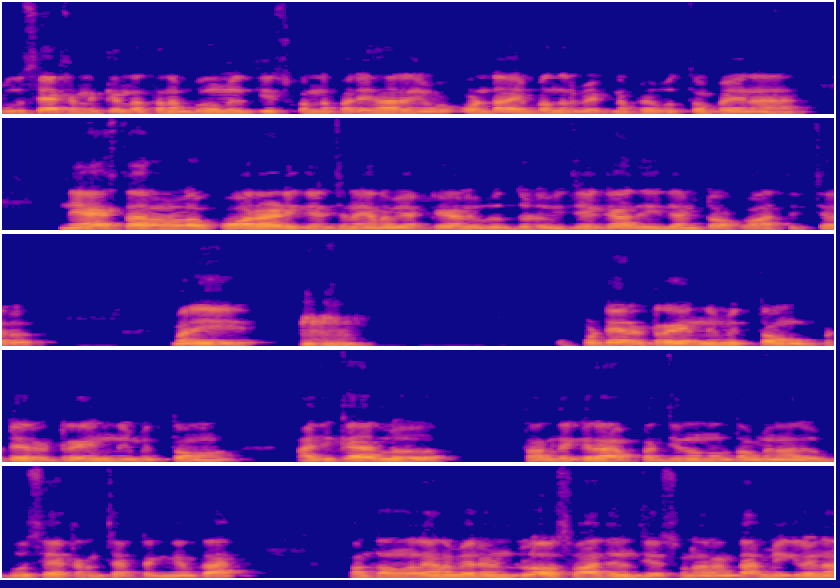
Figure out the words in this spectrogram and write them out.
భూసేకరణ కింద తన భూమిని తీసుకున్న పరిహారం ఇవ్వకుండా ఇబ్బందులు పెట్టిన ప్రభుత్వం పైన న్యాయస్థానంలో పోరాడి గెలిచిన ఎనభై ఒక్క వృద్ధుడు విజయ్ గాథ ఇది అంటూ ఒక వార్త ఇచ్చారు. మరి ఉప్పుటేరు డ్రైన్ నిమిత్తం ఉప్పుటేరు డ్రైన్ నిమిత్తం అధికారులు తన దగ్గర పద్దెనిమిది వందల తొంభై నాలుగు భూసేకరణ చట్టం కింద పంతొమ్మిది వందల ఎనభై రెండులో స్వాధీనం చేసుకున్నారంట. మిగిలిన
